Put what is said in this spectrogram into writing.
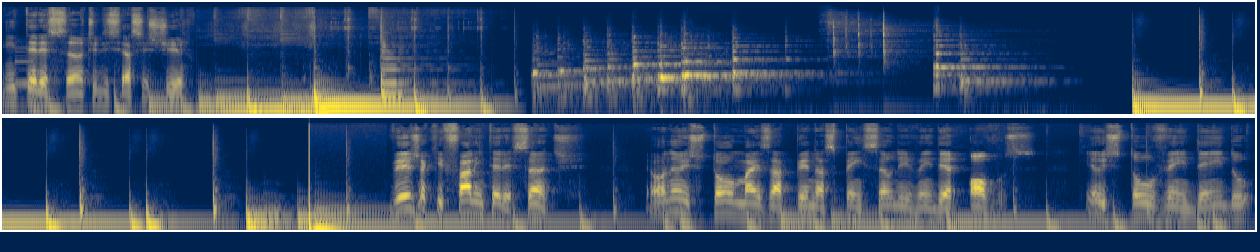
interessante de se assistir. Veja que fala interessante. Eu não estou mais apenas pensando em vender ovos. Eu estou vendendo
